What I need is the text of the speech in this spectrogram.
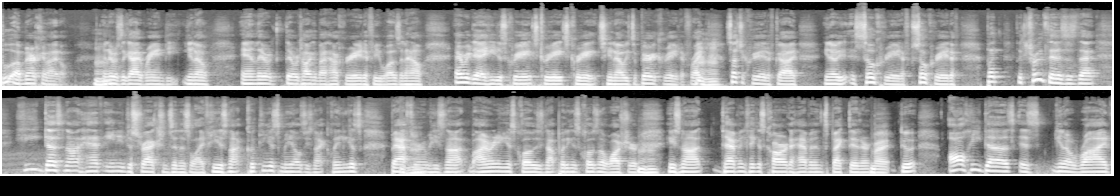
American Idol, and there was the guy Randy. You know, and they were they were talking about how creative he was and how every day he just creates, creates, creates. You know, he's a very creative, right? Such a creative guy. You know, he's so creative, so creative. But the truth is, is that he does not have any distractions in his life. He is not cooking his meals. He's not cleaning his bathroom. Mm-hmm. He's not ironing his clothes. He's not putting his clothes in the washer. Mm-hmm. He's not having to take his car to have it inspected or Right. do it. All he does is, you know, ride,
